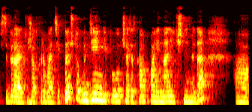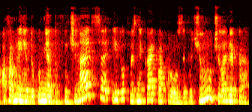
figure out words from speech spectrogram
собираются уже открывать ИП, чтобы деньги получать от компании наличными, да, оформление документов начинается, и тут возникают вопросы, почему у человека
